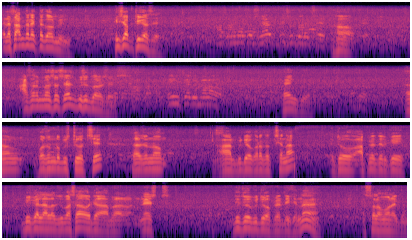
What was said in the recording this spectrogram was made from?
এটা চান্দার একটা গরমিল। হিসাব ঠিক আছে। হ্যাঁ। আষাঢ় মাস শেষ বিশুদ্ধ শেষ। থ্যাংক ইউ এখন প্রচণ্ড বৃষ্টি হচ্ছে, তার জন্য আর ভিডিও করা যাচ্ছে না। একটু আপনাদেরকে বিকেল আলাদি বাসা, ওইটা আমরা নেক্সট দ্বিতীয় ভিডিও আপনারা দেখেন হ্যাঁ? আসসালামু আলাইকুম।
